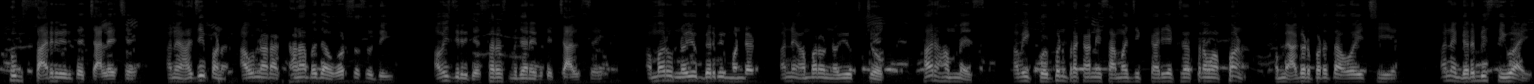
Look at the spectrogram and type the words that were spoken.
ખૂબ સારી રીતે ચાલે છે. અને હજી પણ આવનારા ઘણા બધા વર્ષો સુધી આવી જ રીતે સરસ મજાની રીતે ચાલશે. અમારું નવયુગ ગરબી મંડળ અને અમારો નવયુગ ચોક હર હંમેશ આવી કોઈપણ પ્રકારની સામાજિક કાર્યક્ષેત્રમાં પણ અમે આગળ પડતા હોઈએ છીએ. અને ગરબી સિવાય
